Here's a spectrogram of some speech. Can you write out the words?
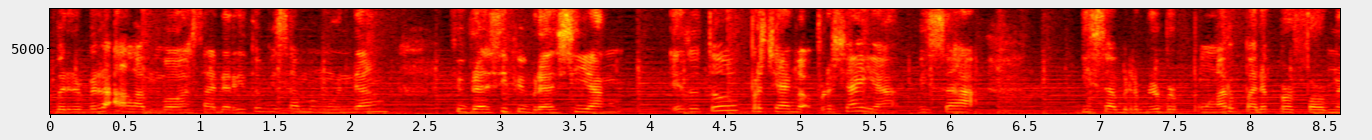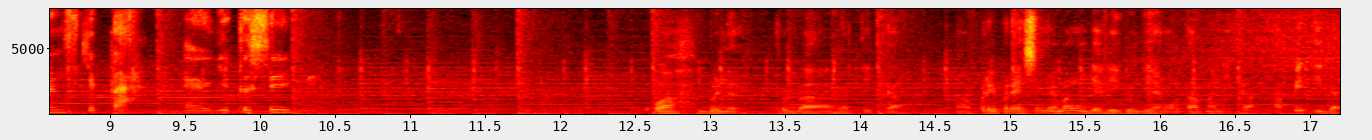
bener-bener alam bawah sadar itu bisa mengundang vibrasi-vibrasi yang itu tuh percaya nggak percaya bisa bisa benar-benar berpengaruh pada performance kita kayak gitu sih. Wah bener banget Tika. Nah, preparation memang menjadi kunci yang utama nih kak, tapi tidak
